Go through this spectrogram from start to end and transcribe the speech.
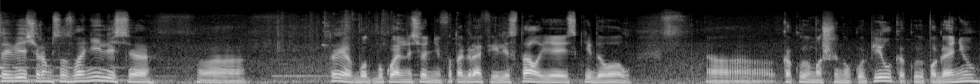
Вечером созвонились. Да я вот буквально сегодня фотографии листал, я ей скидывал, э, какую машину купил, какую погоню.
